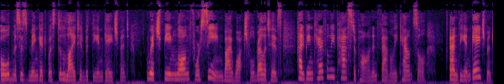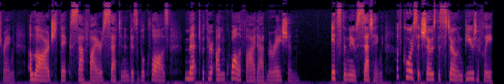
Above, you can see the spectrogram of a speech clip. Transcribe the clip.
Old Mrs. Mingott was delighted with the engagement, which, being long foreseen by watchful relatives, had been carefully passed upon in family council, and the engagement ring, a large thick sapphire set in invisible claws, met with her unqualified admiration. "It's the new setting. Of course it shows the stone beautifully,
